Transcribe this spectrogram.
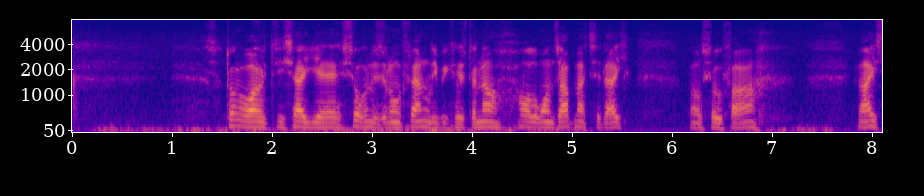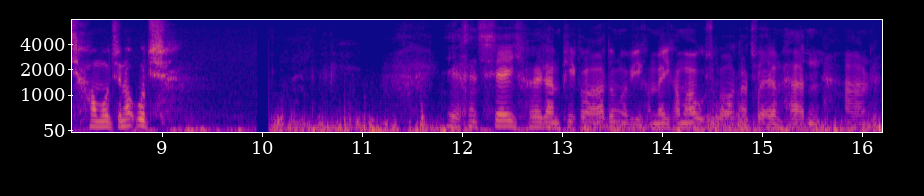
I don't know why they say uh, Southerners are unfriendly because they're not. All the ones I've met today, well, so far. Right, onwards and upwards you can see where them people are. I don't know if you can make them out, but that's where I'm heading. And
